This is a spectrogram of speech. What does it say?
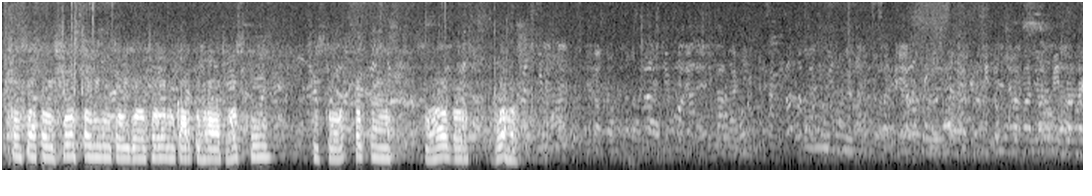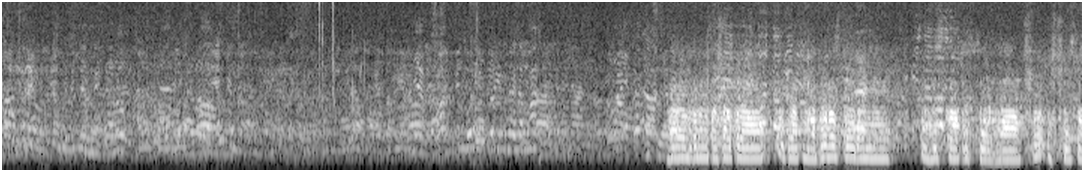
V 66. minúte ide o červenú kartu hráč hostí, číslo 15, Robert Dlhoš. Hrajú Dominika Šalková uplatnila druhé striedanie, ihrisko opustil hráč z číslo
